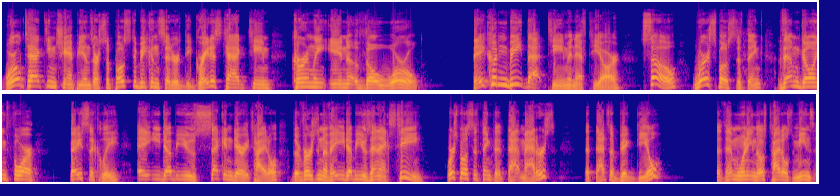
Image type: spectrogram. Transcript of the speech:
World Tag Team Champions are supposed to be considered the greatest tag team currently in the world. They couldn't beat that team in FTR. So we're supposed to think them going for basically AEW's secondary title, the version of AEW's NXT, we're supposed to think that that matters, that that's a big deal, that them winning those titles means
